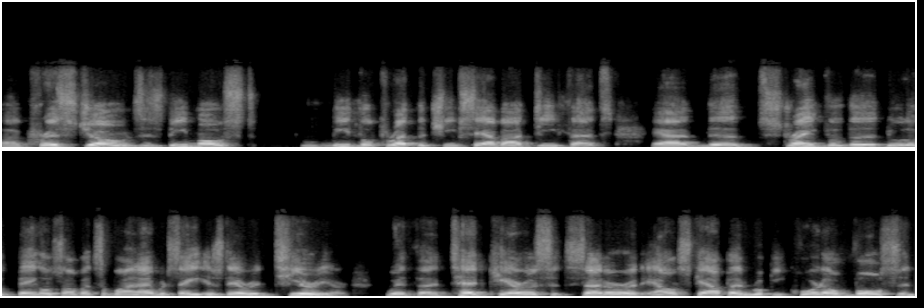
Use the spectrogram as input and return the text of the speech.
Uh, Chris Jones is the most lethal threat the Chiefs have on defense. And the strength of the New Look Bengals offensive line, I would say, is their interior with uh, Ted Karras at center and Alex Cappa and rookie Cordell Volson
